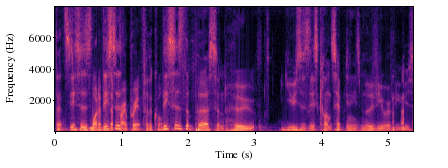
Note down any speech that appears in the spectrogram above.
That's This is whatever's this is- appropriate for the course. This is the person who uses this concept in his movie reviews.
